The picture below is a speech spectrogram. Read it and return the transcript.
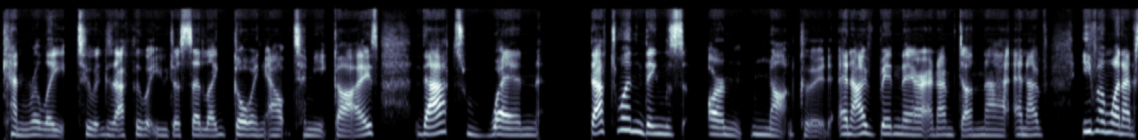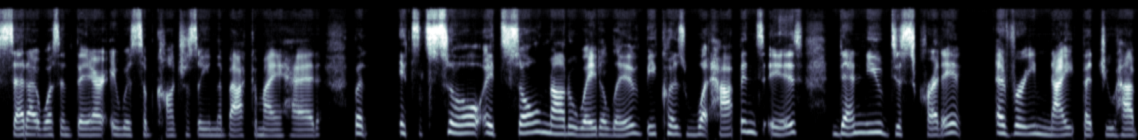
can relate to exactly what you just said, like going out to meet guys. That's when that's when things are not good. And I've been there and I've done that. And I've, even when I've said I wasn't there, it was subconsciously in the back of my head. But it's so, it's so not a way to live because what happens is then you discredit every night that you have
